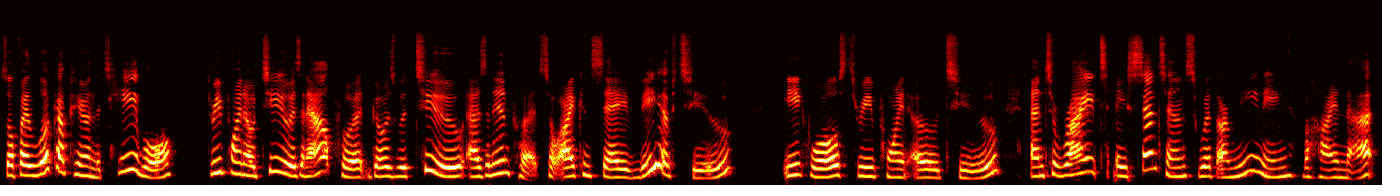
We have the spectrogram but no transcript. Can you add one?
So if I look up here in the table, 3.02 as an output goes with 2 as an input. So I can say v of 2 equals 3.02 and to write a sentence with our meaning behind that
